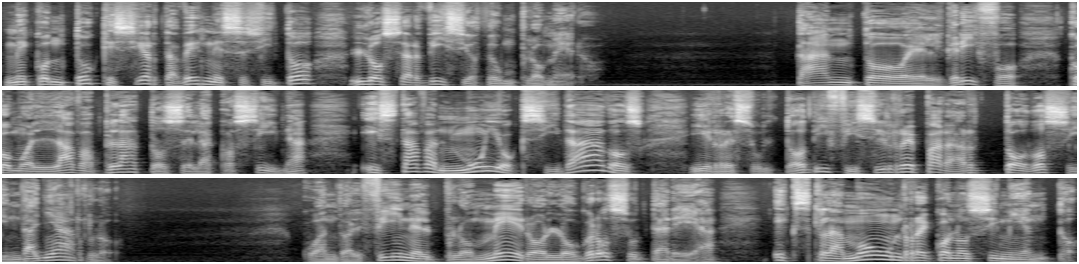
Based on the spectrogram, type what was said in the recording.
me contó que cierta vez necesitó los servicios de un plomero. Tanto el grifo como el lavaplatos de la cocina estaban muy oxidados y resultó difícil reparar todo sin dañarlo. Cuando al fin el plomero logró su tarea, exclamó un reconocimiento,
